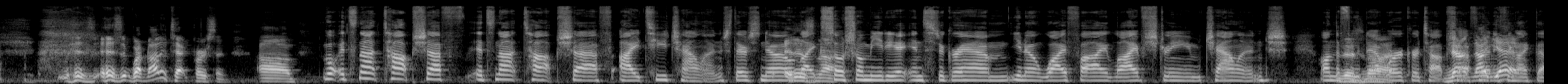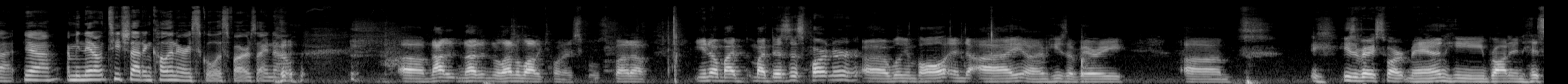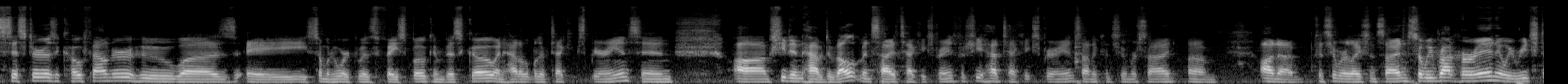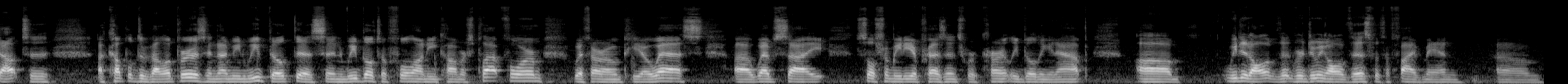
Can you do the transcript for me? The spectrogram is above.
is, is, I'm not a tech person. Um, well, it's not Top Chef. It's not Top Chef IT challenge. There's no like not. social media, Instagram, you know, Wi-Fi live stream challenge on the There's Food not. Network or Top not, Chef or anything yet. like that. Yeah, I mean, they don't teach that in culinary school, as far as I know. Um, not not in a lot, of culinary schools, but um, you know, my my business partner uh, William Ball and I, uh, he's a very um, he's a very smart man. He brought in his sister as a co-founder, who was a someone who worked with Facebook and VSCO and had a little bit of tech experience. And um, she didn't have development side tech experience, but she had tech experience on a consumer side. Um, on a consumer relations side. So we brought her in and we reached out to a couple developers. And I mean, we built this and we built a full on e commerce platform with our own POS, uh, website, social media presence. We're currently building an app. Um, we did all of that. We're doing all of this with a five man um,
